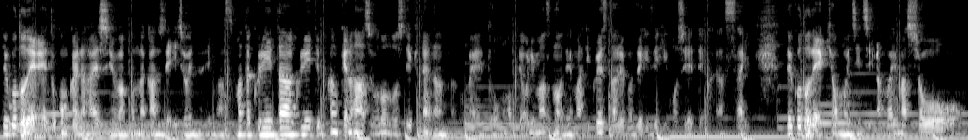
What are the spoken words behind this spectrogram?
ということで、えっ、ー、と、今回の配信はこんな感じで以上になります。また、クリエイター、クリエイティブ関係の話もどんどんしていきたいなと,、えー、と思っておりますので、まあ、リクエストあればぜひぜひ教えてください。ということで、今日も一日頑張りましょう。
